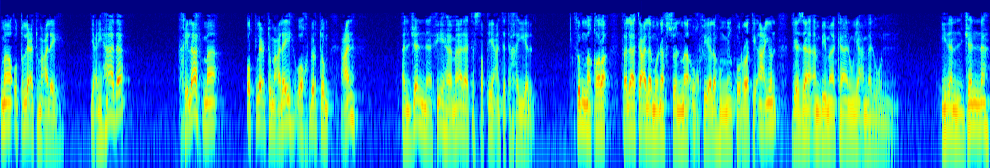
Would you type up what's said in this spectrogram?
ما أطلعتم عليه. يعني هذا خلاف ما أطلعتم عليه وأخبرتم عنه الجنة فيها ما لا تستطيع أن تتخيل. ثم قرأ فلا تعلم نفس ما أخفي لهم من قرة أعين جزاء بما كانوا يعملون. إذا الجنة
